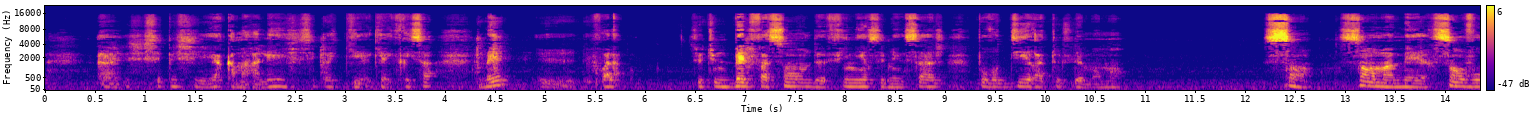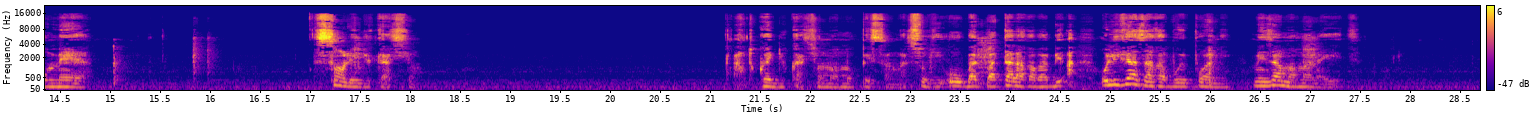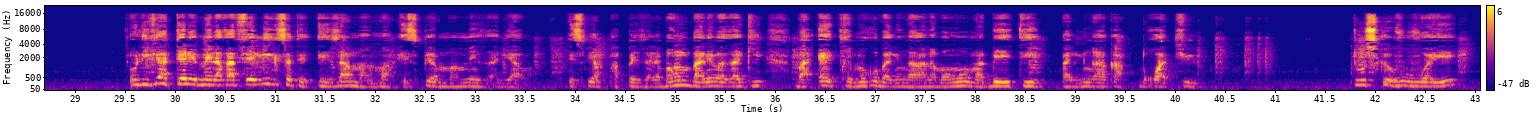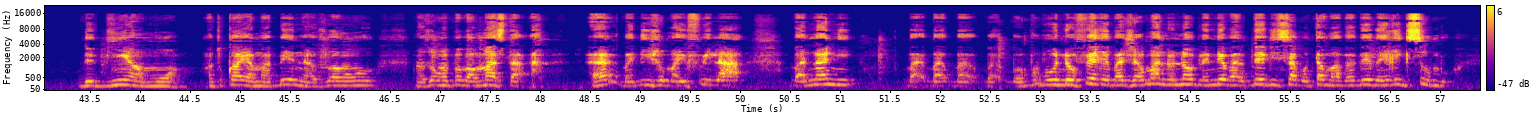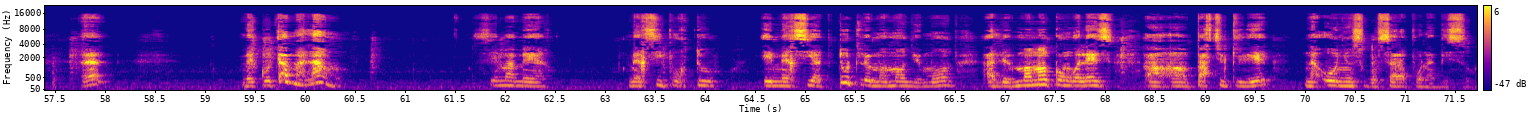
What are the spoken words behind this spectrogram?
Euh, je sais pas si Yakamarale, je sais pas qui, qui a écrit ça. Mais euh, voilà c'est une belle façon de finir ce message pour dire à tous les moments, sans, sans ma mère, sans vos mères, sans l'éducation. En tout cas, éducation, maman pesanga. Soki, oh, bat batala kababi. Ah, Olivia Zarabo epoani. Mais ça, maman na yeti. Olivia telemelaka Félix, c'était eza maman. Espère maman ezali awa. Esprit ya papa ezali. Bango mibale bazalaki baetre moko balingaka na bango mabe te balingaka droiture. Tout ce que vous voyez de bien en moi. En tout cas ya mabe nazwango nazwango mpe bamaster badijo maifwila banani bondofere bagermane noble nde babebisa kotama babeba erik sumbu. Mais kota malamu. C'est ma mère Merci pour tout. Et merci à toutes les mamans du monde, à les mamans congolaises en, en particulier, na onyos bosala pour nabiso.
